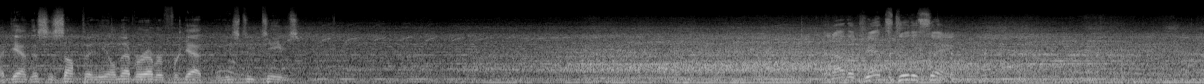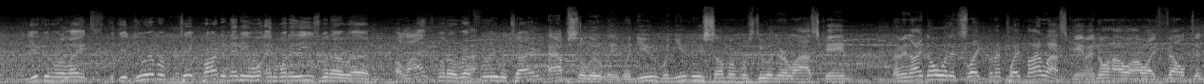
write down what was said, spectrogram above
Again, this is something he'll never ever forget these two teams. And now the Jets do the same. You can relate. Did you ever take part in any in one of these when a, uh, a linesman or a referee retired? Absolutely. When you when you knew someone was doing their last game, I mean, I know what it's like when I played my last game. I know how, how I felt, and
